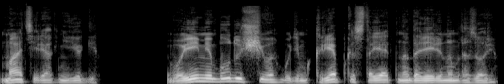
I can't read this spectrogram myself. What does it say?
Матерь Агни-йоги. Во имя будущего будем крепко стоять на доверенном дозоре.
